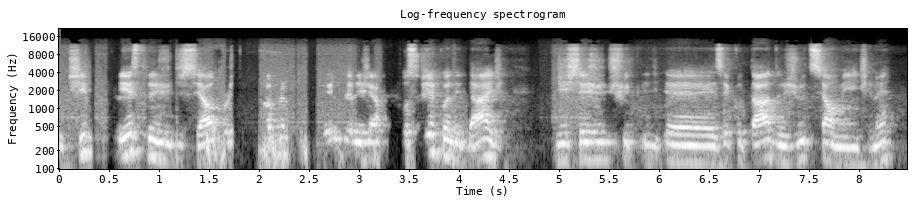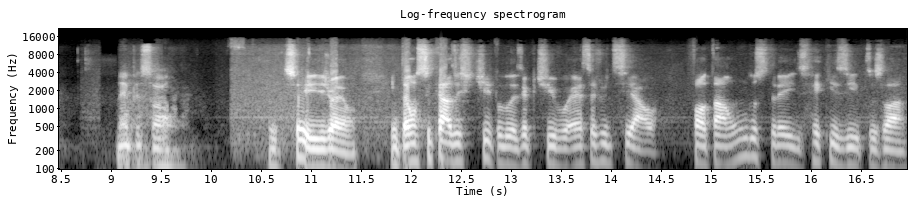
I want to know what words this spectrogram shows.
O título extrajudicial, por próprio ele já possui a qualidade de ser é, executado judicialmente, né? Né, pessoal? Isso aí, Joel. Então, se caso esse título executivo é judicial faltar um dos três requisitos lá,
